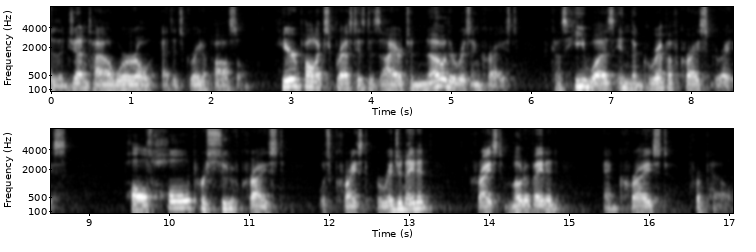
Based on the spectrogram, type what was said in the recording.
then to the Gentile world as its great apostle. Here, Paul expressed his desire to know the risen Christ because he was in the grip of Christ's grace. Paul's whole pursuit of Christ was Christ originated, Christ motivated, and Christ propelled.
